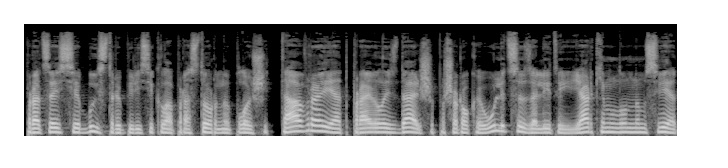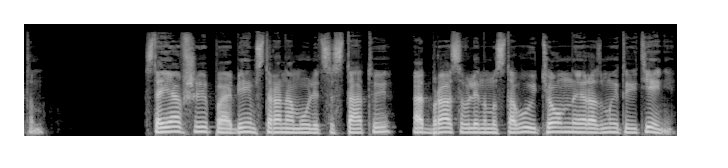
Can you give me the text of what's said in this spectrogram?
Процессия быстро пересекла просторную площадь Тавра и отправилась дальше по широкой улице, залитой ярким лунным светом. Стоявшие по обеим сторонам улицы статуи отбрасывали на мостовую темные размытые тени.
